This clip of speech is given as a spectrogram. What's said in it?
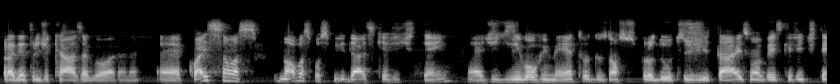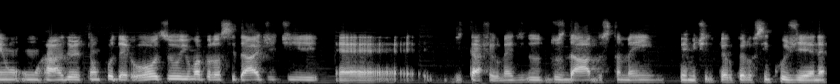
para dentro de casa agora, né? É, quais são as novas possibilidades que a gente tem né, de desenvolvimento dos nossos produtos digitais, uma vez que a gente tem um, um hardware tão poderoso e uma velocidade de, é, de tráfego, né, de, dos dados também permitido pelo, pelo 5G, né?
